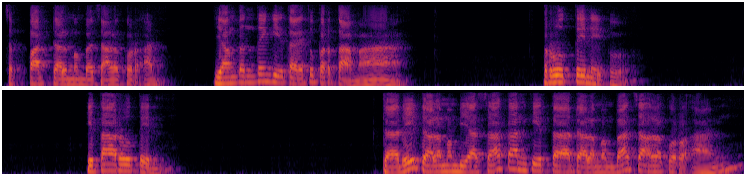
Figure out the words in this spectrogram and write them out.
cepat dalam membaca Al-Quran. Yang penting kita itu pertama rutin itu. Kita rutin. Dari dalam membiasakan kita dalam membaca Al-Quran,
